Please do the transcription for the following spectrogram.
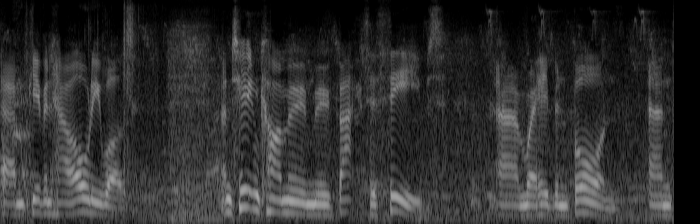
um, given how old he was. And Tutankhamun moved back to Thebes, um, where he'd been born, and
